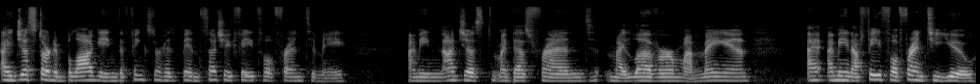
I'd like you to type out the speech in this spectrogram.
I just started blogging. The Finkster has been such a faithful friend to me. I mean, not just my best friend, my lover, my man. I, I, mean, a faithful friend to you.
